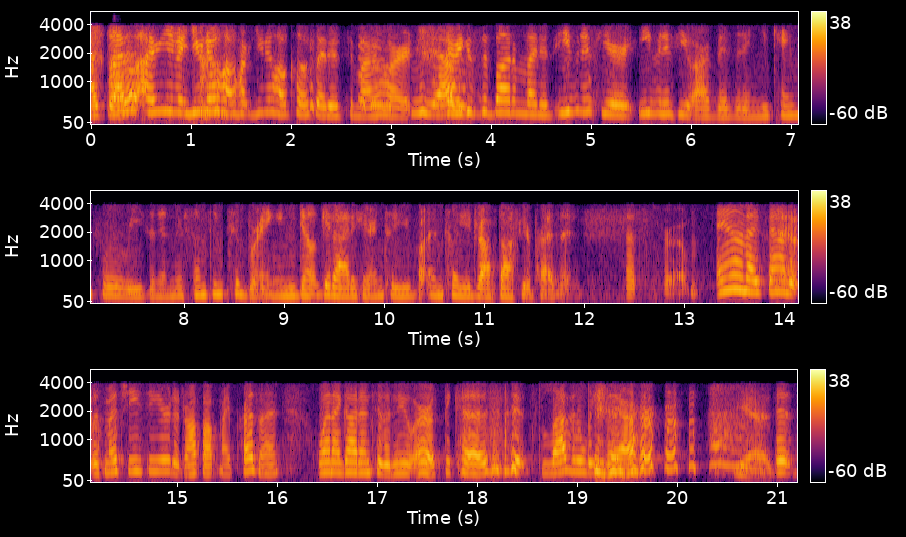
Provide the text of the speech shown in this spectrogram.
I get I, it. I, you know, you know how hard, you know how close that is to my heart. yeah. I mean, because the bottom line is, even if you're, even if you are visiting, you came for a reason, and there's something to bring, and you don't get out of here until you until you dropped off your present. That's true. And I found yeah. it was much easier to drop off my present when I got into the new earth because it's lovely there. yes. It's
